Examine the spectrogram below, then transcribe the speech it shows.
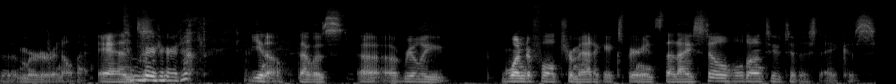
the murder and all that and murder and all that. you know that was a, a really wonderful traumatic experience that I still hold on to to this day because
